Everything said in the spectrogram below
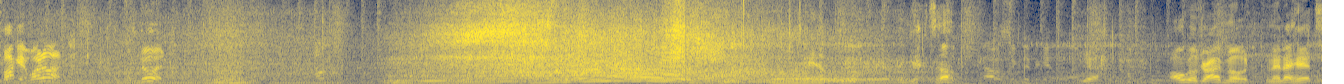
Fuck it, why not? Let's do it. Damn, thing gets up. That was significantly loud. Yeah. All-wheel drive mode, and then that hits.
